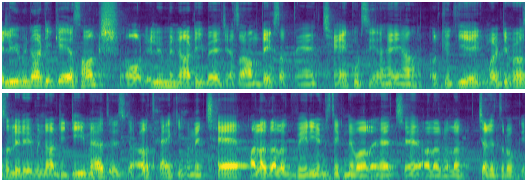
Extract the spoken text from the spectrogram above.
इल्यूमिनाटी के समक्ष और इल्यूमिनाटी में जैसा हम देख सकते हैं, छह कुर्सियाँ हैं यहाँ। और क्योंकि एक मल्टीवर्सल इल्यूमिनाटी टीम है तो इसका अर्थ है कि हमें छह अलग अलग वेरिएंट्स दिखने वाले हैं, छह अलग अलग चरित्रों के।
